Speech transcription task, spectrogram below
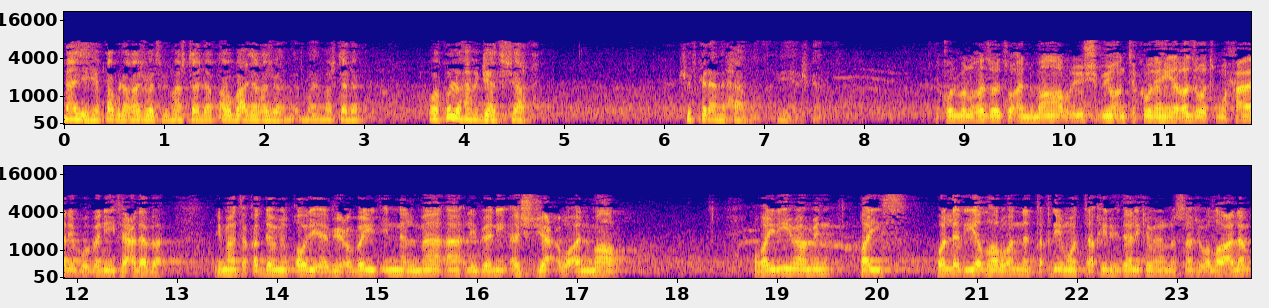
ما هي قبل غزوة المصطلق أو بعد غزوة المصطلق وكلها من جهة الشرق. شوف كلام الحافظ فيها اشكال يقول بل غزوة أنمار يشبه أن تكون هي غزوة محارب وبني ثعلبة لما تقدم من قول أبي عبيد إن الماء لبني أشجع وأنمار وغيرهما من قيس والذي يظهر أن التقديم والتأخير في ذلك من النساخ والله أعلم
